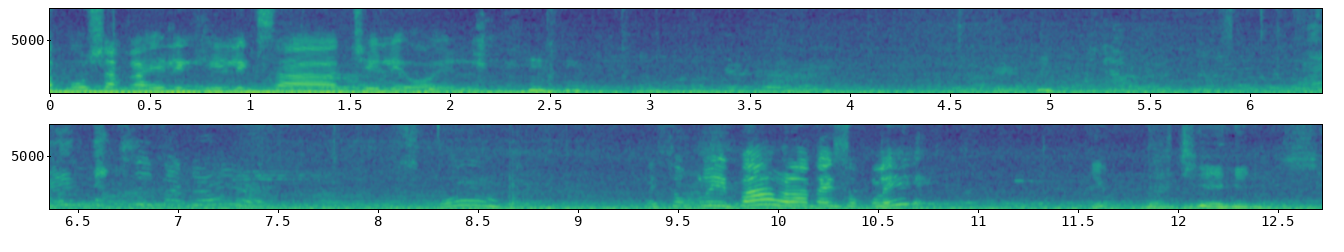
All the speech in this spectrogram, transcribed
Wala po siya kahilig-hilig sa chili oil. Ay, taxi there. Oh, may sukli pa? Wala tayong sukli? Keep the change.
